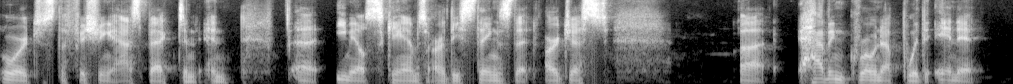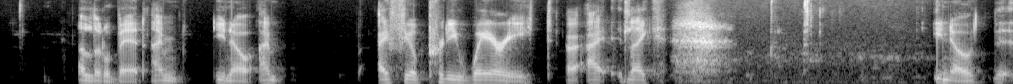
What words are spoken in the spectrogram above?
or just the phishing aspect and, and uh, email scams are these things that are just uh, having grown up within it a little bit. I'm, you know, I'm, I feel pretty wary. I like, you know, the,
